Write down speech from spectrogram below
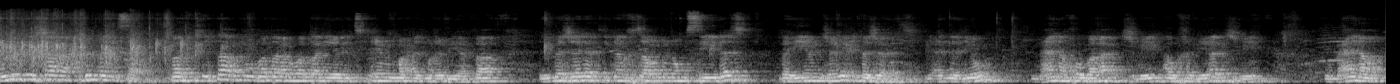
وللإشارة قبل ما ننسى ففي إطار المبادرة الوطنية لتكريم المرأة المغربية. فالمجالات اللي كنختاروا منهم السيدات فهي من جميع المجالات. لأن اليوم معنا خبراء تجميل أو خبيرات تجميل ومعنا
